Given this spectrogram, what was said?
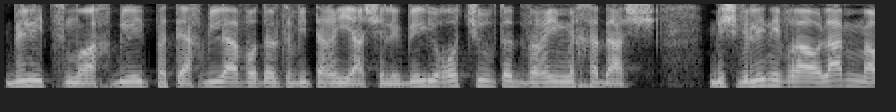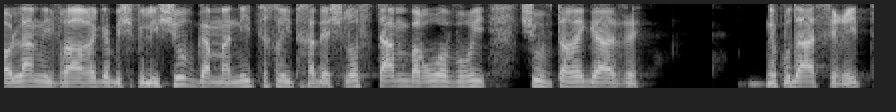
בלי לצמוח, בלי להתפתח, בלי לעבוד על זווית הראייה שלי, בלי לראות שוב את הדברים מחדש. בשבילי נברא העולם, אם העולם נברא הרגע בשבילי שוב, גם אני צריך להתחדש, לא סתם ברור עבורי שוב את הרגע הזה. נקודה עשירית,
